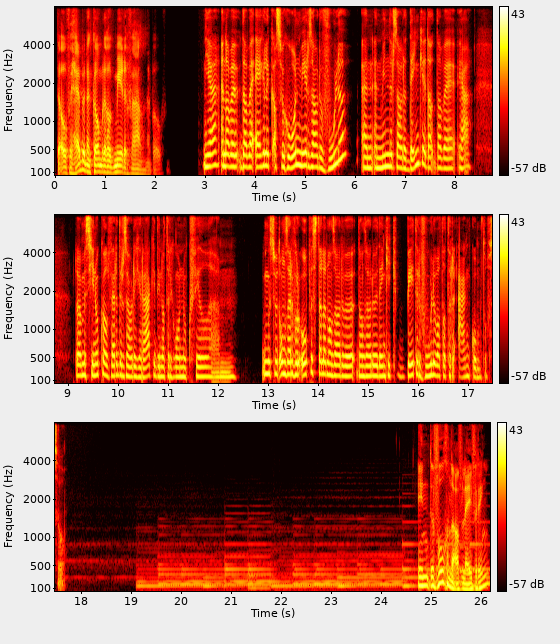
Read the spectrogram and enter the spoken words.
erover hebben, dan komen er ook meerdere verhalen naar boven. Ja, en dat we, dat we eigenlijk, als we gewoon meer zouden voelen en, en minder zouden denken, dat, dat wij, ja, dat we misschien ook wel verder zouden geraken. Ik denk dat er gewoon ook veel... Um, moesten we het ons daarvoor openstellen, dan zouden we, dan zouden we denk ik beter voelen wat dat er aankomt of zo. In de volgende aflevering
